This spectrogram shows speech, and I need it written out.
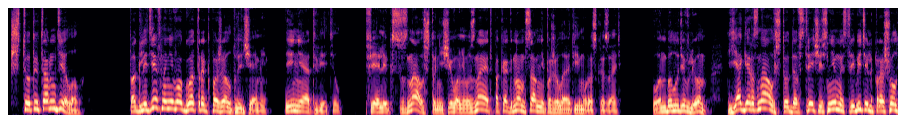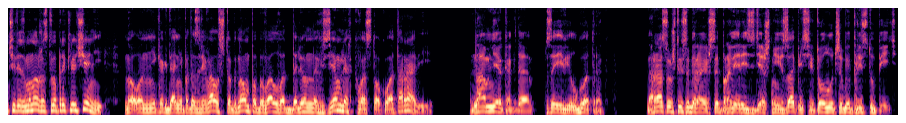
«Что ты там делал?» Поглядев на него, Готрек пожал плечами и не ответил. Феликс знал, что ничего не узнает, пока гном сам не пожелает ему рассказать. Он был удивлен. Ягер знал, что до встречи с ним истребитель прошел через множество приключений, но он никогда не подозревал, что гном побывал в отдаленных землях к востоку от Аравии. «Нам некогда», — заявил Готрек. «Раз уж ты собираешься проверить здешние записи, то лучше бы приступить».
